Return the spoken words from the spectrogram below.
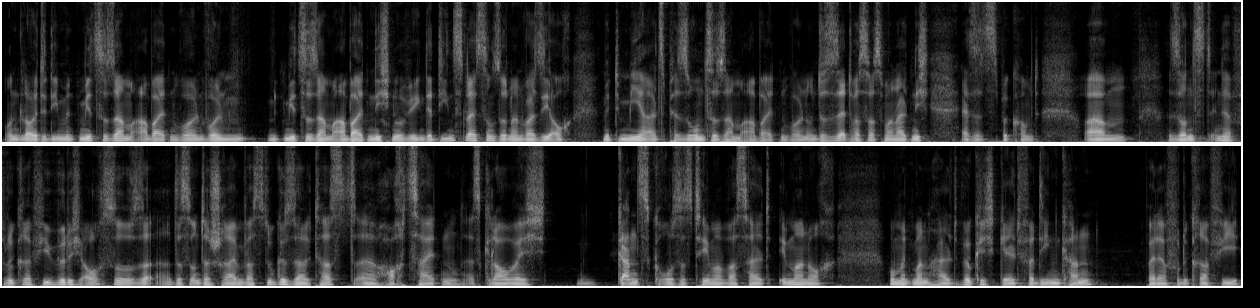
und Leute, die mit mir zusammenarbeiten wollen, wollen mit mir zusammenarbeiten, nicht nur wegen der Dienstleistung, sondern weil sie auch mit mir als Person zusammenarbeiten wollen. Und das ist etwas, was man halt nicht ersetzt bekommt. Ähm, sonst in der Fotografie würde ich auch so das unterschreiben, was du gesagt hast. Äh, Hochzeiten ist, glaube ich, ein ganz großes Thema, was halt immer noch, womit man halt wirklich Geld verdienen kann bei der Fotografie.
